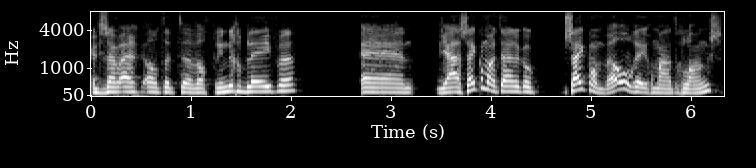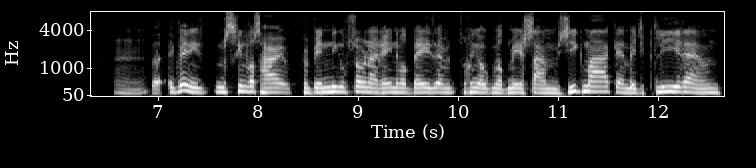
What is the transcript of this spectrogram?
En toen zijn we eigenlijk altijd eh, wel vrienden gebleven. En ja, zij kwam uiteindelijk ook, zij kwam wel regelmatig langs. Mhm. Eh, ik weet niet, misschien was haar verbinding of zo naar Rene wat beter. En toen gingen we ook wat meer samen muziek maken en een beetje clearen en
